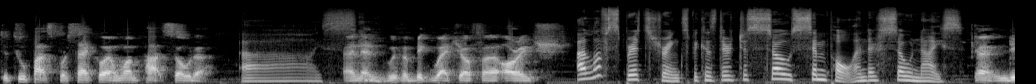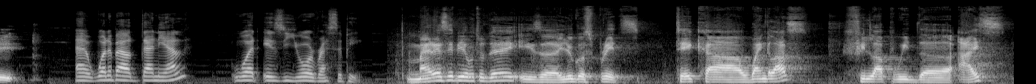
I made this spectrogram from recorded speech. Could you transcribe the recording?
to two parts Prosecco and one part soda. Ah, I see. And then with a big wedge of uh, orange. I love spritz drinks because they're just so simple and they're so nice. Yeah, indeed. And what about Daniele? What is your recipe? My recipe of today is a uh, Hugo Spritz. Take a wine glass, fill up with uh, ice,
